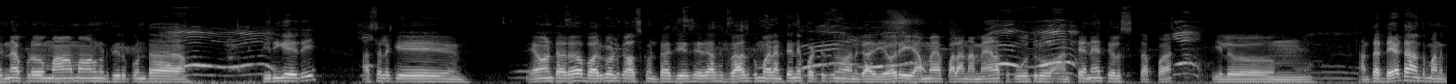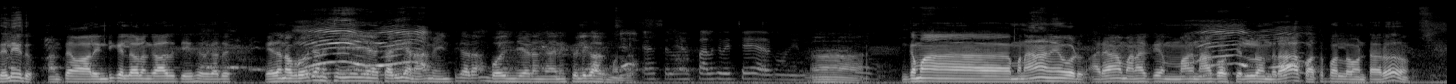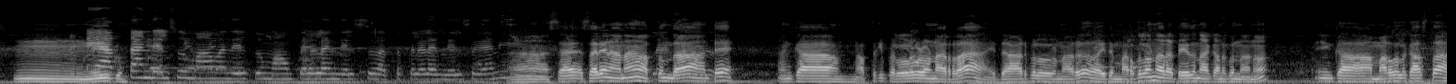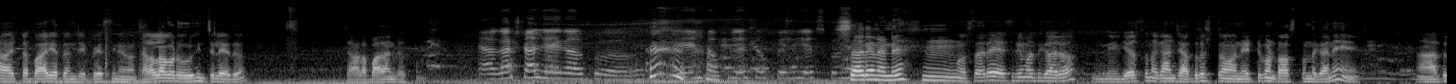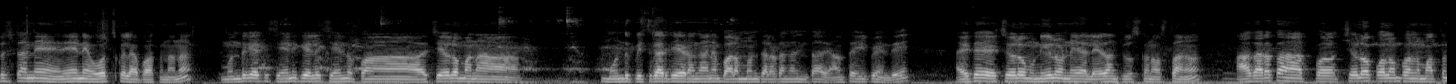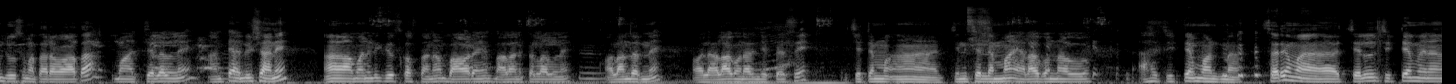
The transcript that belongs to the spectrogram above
చిన్నప్పుడు మా మామ అనుకుంటే తిరుగుకుంటా తిరిగేది. అసలుకి ఏమంటారు? బర్గోళ్ళు కాసుకుంటా చేసేది. అసలు రాజ్కుమార్ అంటేనే పట్టించుకున్నాను కాదు. ఎవరు ఈ అమ్మాయి పలానా మేనత కూతురు అంటేనే తెలుసు తప్ప వీళ్ళు అంత డేటా అంత మనకు తెలియదు. అంత వాళ్ళ ఇంటికి వెళ్ళేవాళ్ళం కాదు చేసేది కాదు. ఏదైనా ఒక రోజు చెయ్యి కడిగానా? మీ ఇంటి కదా భోజనం చేయడం కానీ పెళ్ళి కాకముందు? ఇంకా మా మా నాన్న అనేవాడు అరే మనకి మా నాకు ఒక చెల్లెలు ఉందిరా కొత్త పనిలో ఉంటారు. నీకు అత్త అని తెలుసు మామ అని తెలుసు మామ పిల్లలని తెలుసు అత్త పిల్లలని తెలుసు కానీ ఆ, సరే నాన్న వస్తుందా అంటే ఇంకా అత్తకి పిల్లలు కూడా ఉన్నారా ఇద్దరు ఆడపిల్లలు ఉన్నారు. అయితే మరదలు ఉన్నారట ఏదో నాకు అనుకున్నాను. ఇంకా మరదలు కాస్త ఇట్ట భార్య అని చెప్పేసి నేను కలలో కూడా ఊహించలేదు. చాలా బాధ అనిపిస్తుంది. సరేనండి. సరే శ్రీమతి గారు. నేను చేసుకున్న కానీ అదృష్టం నెట్టుకుంటూ వస్తుంది కానీ ఆ అదృష్టాన్ని నేనే ఓర్చుకోలేకపోతున్నాను. ముందుగా అయితే చేనుకి వెళ్ళి చేను చేలో మన ముందు పిచ్చికారి చేయడం కానీ బలం ముందు చల్లడం కానీ ఇంత అంత అయిపోయింది. అయితే చేలో నీళ్ళు ఉన్నాయా లేదా అని చూసుకొని వస్తాను. ఆ తర్వాత చేలో పొలం పొలం మొత్తం చూసుకున్న తర్వాత మా చెల్లెల్ని అంటే అనుషాని మన ఇంటికి తీసుకొస్తాను బావని అలాని పిల్లల్ని వాళ్ళందరినీ. వాళ్ళు ఎలాగున్నారని చెప్పేసి చిట్టమ్మ చిన్న చెల్లెమ్మ ఎలాగున్నావు? ఆ చిట్టమ్మ అంటున్నా. సరే మా చెల్లెలు చిట్టమ్మైనా?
